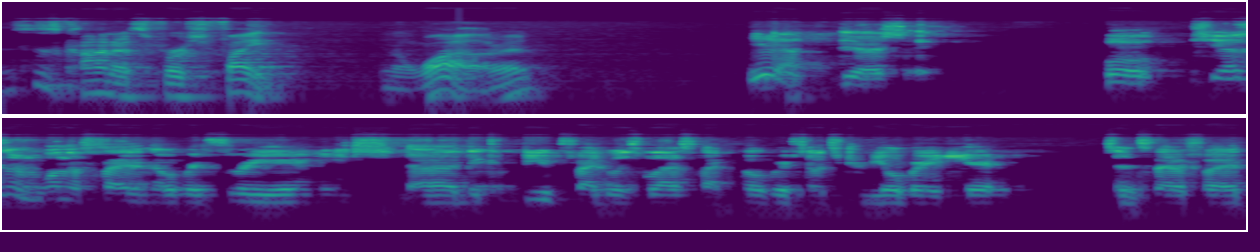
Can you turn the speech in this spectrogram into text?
This is Conor's first fight in a while, right? Yeah, Yes. Well, he hasn't won a fight in over three years. Uh, the Khabib fight was last October, so it's to be over a year since that fight.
